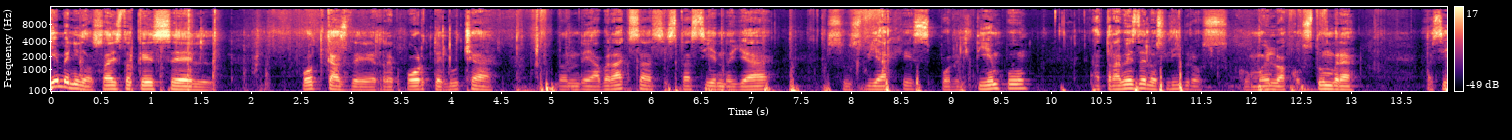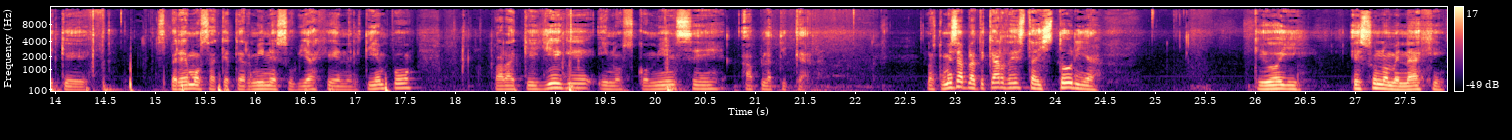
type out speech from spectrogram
Bienvenidos a esto que es el podcast de Reporte Lucha, donde Abraxas está haciendo ya sus viajes por el tiempo a través de los libros, como él lo acostumbra. Así que esperemos a que termine su viaje en el tiempo para que llegue y nos comience a platicar. Nos comienza a platicar de esta historia que hoy es un homenaje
